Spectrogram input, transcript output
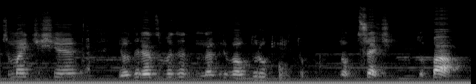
Trzymajcie się i od razu będę nagrywał drugi. To, no trzeci. To pa.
